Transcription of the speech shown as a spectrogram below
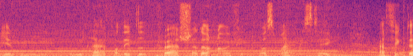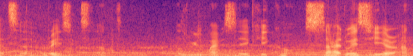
here we will have a little crash. I don't know if it was my mistake. I think that's a race incident. Not really my mistake. He comes sideways here and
